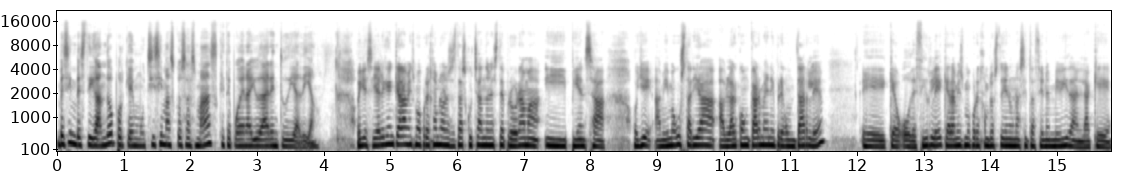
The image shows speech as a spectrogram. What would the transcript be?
ves investigando porque hay muchísimas cosas más que te pueden ayudar en tu día a día. Oye, si hay alguien que ahora mismo, por ejemplo, nos está escuchando en este programa y piensa, oye, a mí me gustaría hablar con Carmen y preguntarle, eh, que, o decirle que ahora mismo, por ejemplo, estoy en una situación en mi vida en la que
